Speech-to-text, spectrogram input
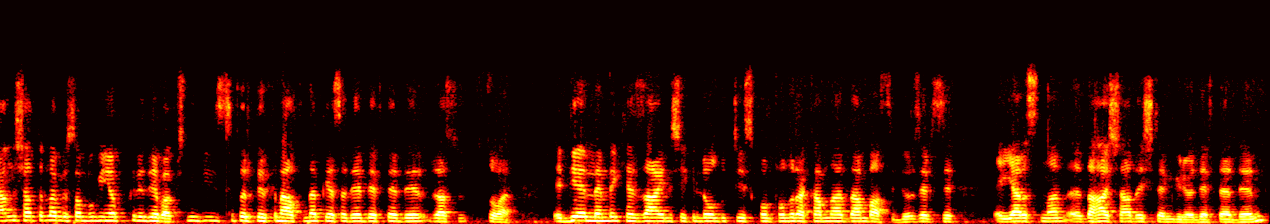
yanlış hatırlamıyorsam bugün yapı krediye bakmıştım. Bir 0.40'ın altında piyasa değer defter değer rasyosu var. E, diğerlerinde keza aynı şekilde oldukça iskontolu rakamlardan bahsediyoruz. Hepsi e, yarısından e, daha aşağıda işlem görüyor defter değerinin.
